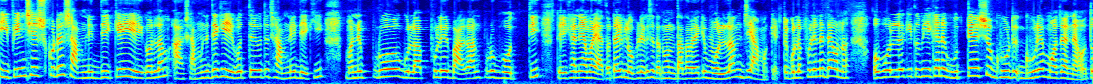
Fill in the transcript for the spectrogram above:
টিফিন শেষ করে সামনের দিকেই এগোলাম, আর সামনের দিকে এগোতে এগোতে সামনেই দেখি মানে পুরো গোলাপ ফুলের বাগান পুরো ভর্তি। তো এখানে আমার এতটাই লোভ লেগেছে তখন দাদাভাইকে বললাম যে, আমাকে একটা গোলাপ ফুল এনে দাও না। ও বলল কি, তুমি এখানে ঘুরতে এসো ঘুরে মজা নেও। তো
